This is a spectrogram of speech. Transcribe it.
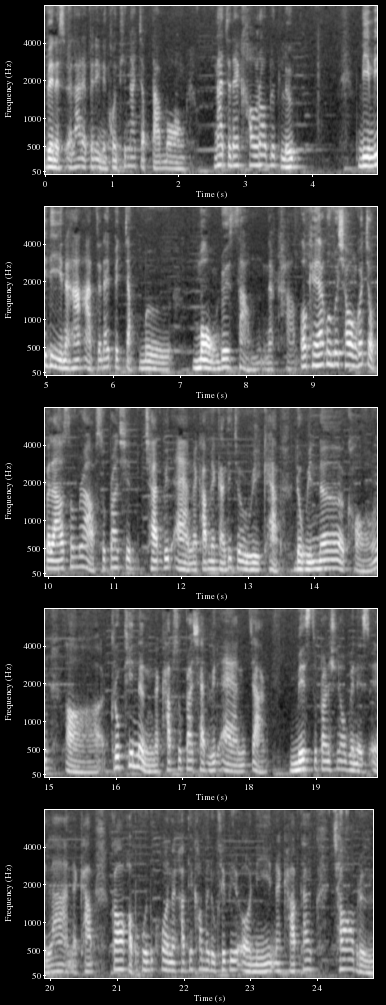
เวเนซุเอลาเนี่ยเป็นอีกหนึ่งคนที่น่าจับตามอง น่าจะได้เข้ารอบลึกๆ ดีไม่ดีนะฮะ อาจจะได้ไปจับมือมงด้วยซ้ำนะครับ โอเคครับคุณผู้ชมก็จบไปแล้วสำหรับ Super Chat with Anne นะครับ ในการที่จะ recap the winner ของอกรุ๊ปที่1นะครับ Super Chat with Anne จาก Miss Supranational Venezuela นะครับก็ขอบพระคุณทุกคนนะครับที่เข้ามาดูคลิปวิดีโอนี้นะครับถ้าชอบหรือ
